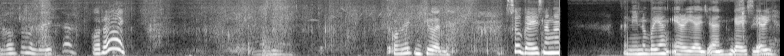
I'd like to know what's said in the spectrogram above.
nausa malay ka. Correct. Correct, Jude. So guys, nang kanino ba yung area dyan? Guys, area,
